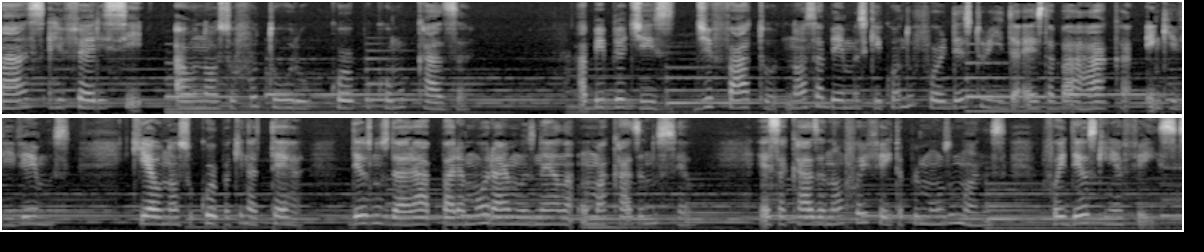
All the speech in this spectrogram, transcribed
Mas refere-se ao nosso futuro corpo como casa. A Bíblia diz: de fato, nós sabemos que quando for destruída esta barraca em que vivemos, que é o nosso corpo aqui na terra, Deus nos dará para morarmos nela uma casa no céu. Essa casa não foi feita por mãos humanas, foi Deus quem a fez,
